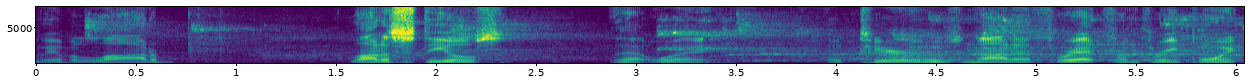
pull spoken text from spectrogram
We have a lot of a lot of steals that way. Otira, who's not a threat from three-point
